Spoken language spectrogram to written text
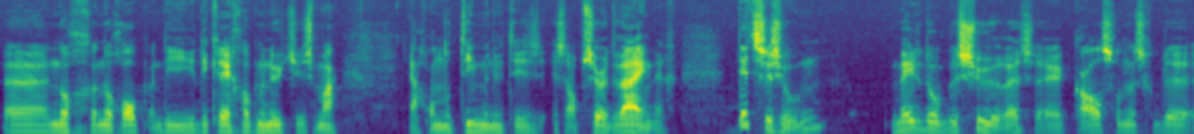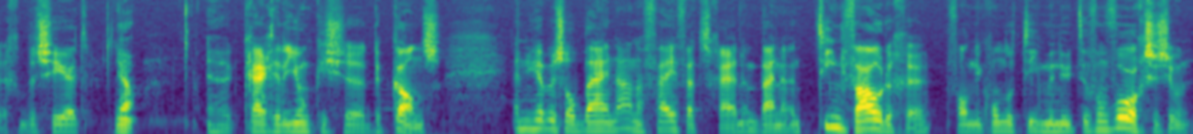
ja. nog, nog op. En die, die kreeg wat minuutjes. Maar ja, 110 minuten is, is absurd weinig. Dit seizoen, mede door blessures, eh Carlson is geble- geblesseerd, Ja. eh, krijgen de jonkies eh, de kans. En nu hebben ze al bijna, na vijf wedstrijden, bijna een tienvoudige van die 110 minuten van vorig seizoen.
